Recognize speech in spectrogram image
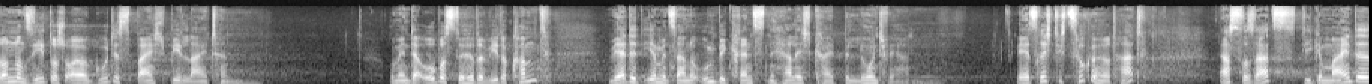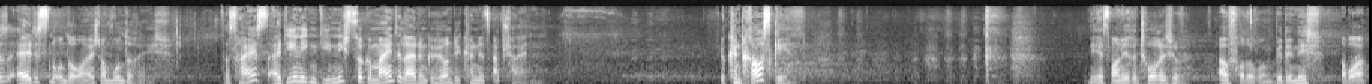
sondern sie durch euer gutes Beispiel leiten. Und wenn der oberste Hirte wiederkommt, werdet ihr mit seiner unbegrenzten Herrlichkeit belohnt werden. Wer jetzt richtig zugehört hat, erster Satz, die Gemeindeältesten unter euch ermuntere ich. Das heißt, all diejenigen, die nicht zur Gemeindeleitung gehören, die können jetzt abschalten. Ihr könnt rausgehen. Nee, jetzt war eine rhetorische Aufforderung, bitte nicht. Aber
